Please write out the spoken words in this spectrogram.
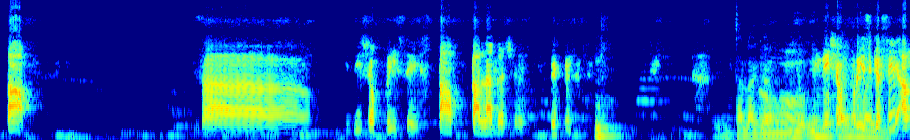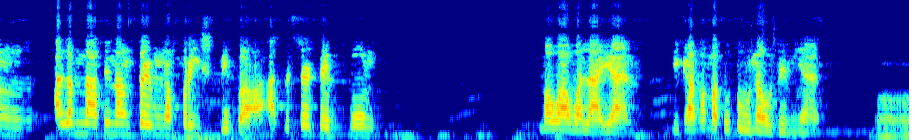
stop sa hindi siya freeze eh. Stop talaga siya eh. Talagang Oo, yung iba hindi siya freeze naman, kasi ang alam natin ang term na freeze, di ba? At a certain point, mawawala yan. Ika nga matutunaw din yan. Oo.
